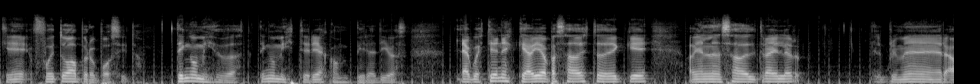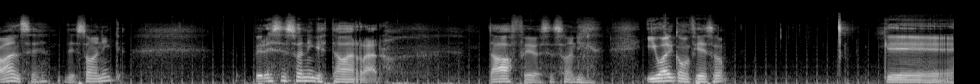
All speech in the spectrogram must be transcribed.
que fue todo a propósito. Tengo mis dudas, tengo mis teorías conspirativas. La cuestión es que había pasado esto de que habían lanzado el tráiler, el primer avance de Sonic, pero ese Sonic estaba raro. Estaba feo ese Sonic. Igual confieso que...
